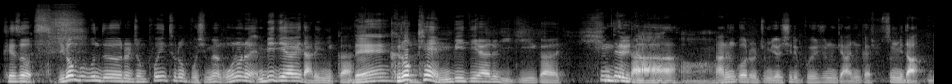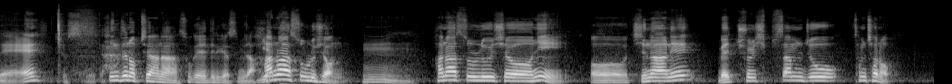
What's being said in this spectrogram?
그래서 이런 부분들을 좀 포인트로 보시면 오늘은 엔비디아의 날이니까 네. 그렇게 엔비디아를 이기기가 힘들다. 힘들다라는 거를 좀 여실히 보여주는 게 아닌가 싶습니다. 네. 좋습니다. 힘든 업체 하나 소개해드리겠습니다. 예. 한화 솔루션. 음. 한화 솔루션이 어, 지난해 매출 13조 3천억,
